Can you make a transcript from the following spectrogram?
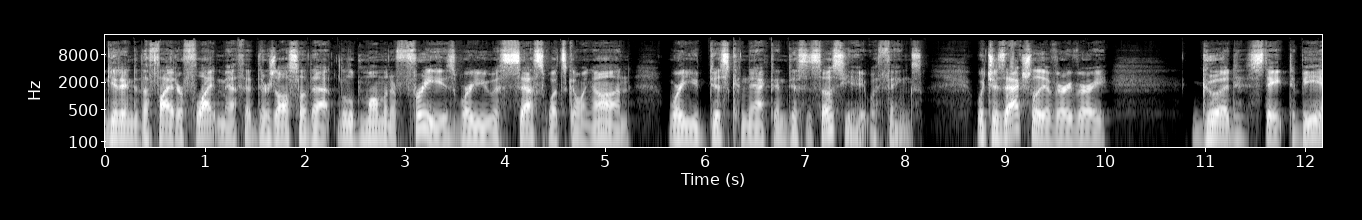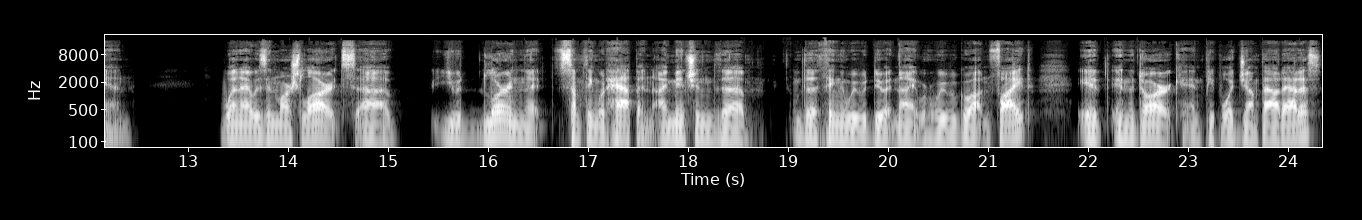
get into the fight or flight method, there's also that little moment of freeze where you assess what's going on, where you disconnect and disassociate with things, which is actually a very, very good state to be in. When I was in martial arts, uh, you would learn that something would happen. I mentioned the the thing that we would do at night where we would go out and fight it in the dark and people would jump out at us.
